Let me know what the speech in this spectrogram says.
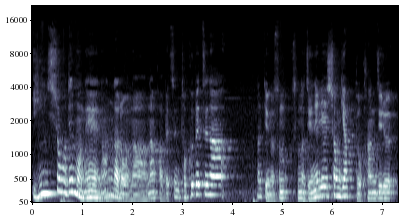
印象でもねなんだろうな。なんか別に特別ななんていうのそのそのジェネレーションギャップを感じる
